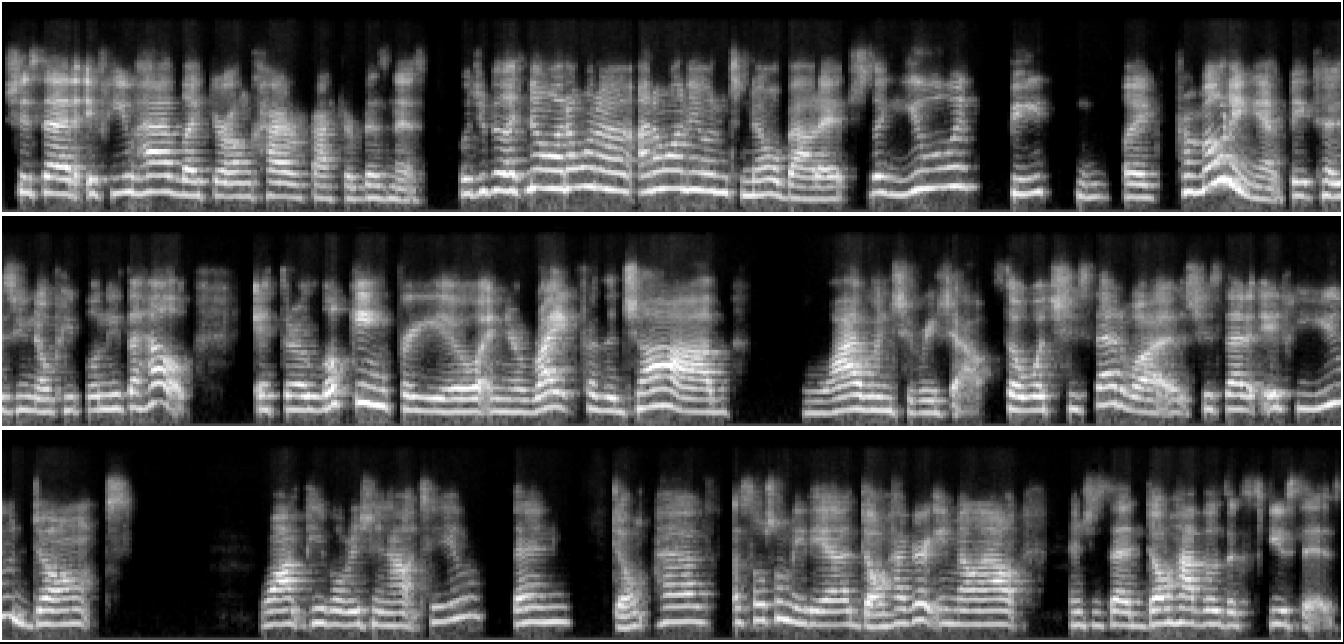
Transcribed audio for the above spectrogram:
she said if you had like your own chiropractor business would you be like no i don't want to i don't want anyone to know about it she's like you would be like promoting it because you know people need the help. If they're looking for you and you're right for the job why wouldn't you reach out? So what she said was she said if you don't want people reaching out to you then don't have a social media don't have your email out. And she said don't have those excuses.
